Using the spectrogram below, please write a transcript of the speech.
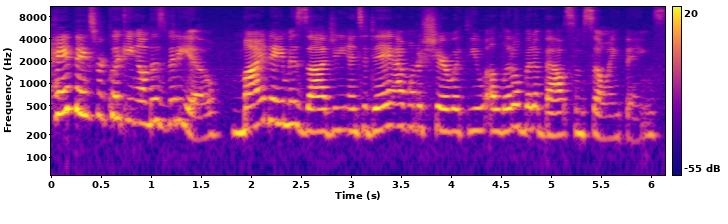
Hey, thanks for clicking on this video. My name is Zaji and today I want to share with you a little bit about some sewing things.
